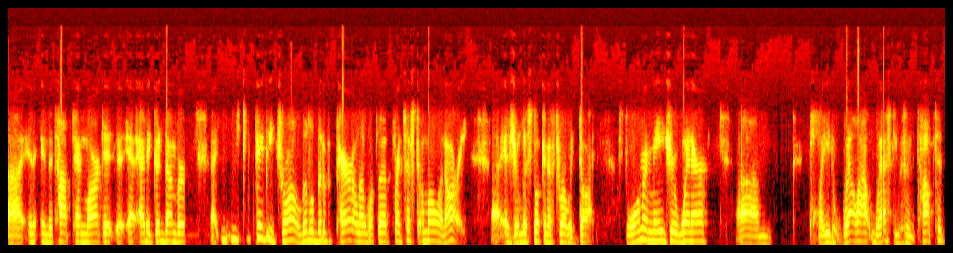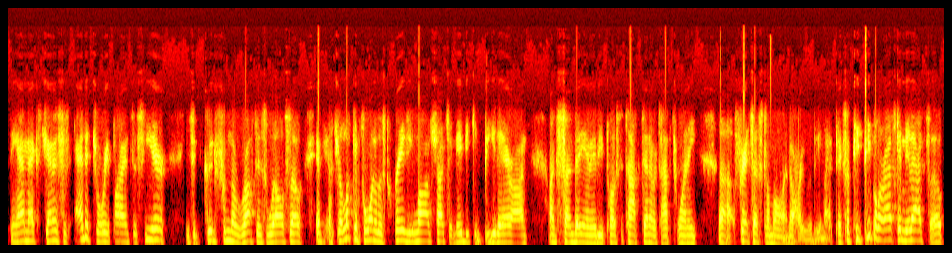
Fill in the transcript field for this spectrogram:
uh, in, in the top 10 market at, at a good number, uh, you can maybe draw a little bit of a parallel with uh, Francesco Molinari uh, as you're just looking to throw a dart. Former major winner, um, played well out west. He was in the top 10 the Amex Genesis and at Torrey Pines this year. He's a good from the rough as well. So if, if you're looking for one of those crazy long shots that maybe can be there on, on Sunday and maybe post a top 10 or top 20, uh, Francesco Molinari would be my pick. So pe- people are asking me that, so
